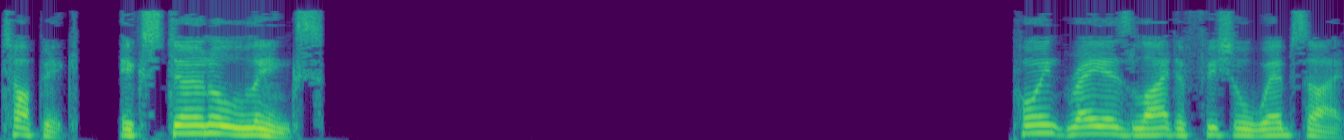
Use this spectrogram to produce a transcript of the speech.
Topic: External links. Point Reyes Light official website.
